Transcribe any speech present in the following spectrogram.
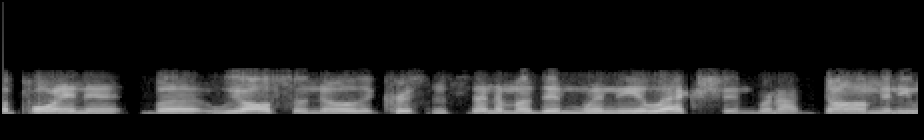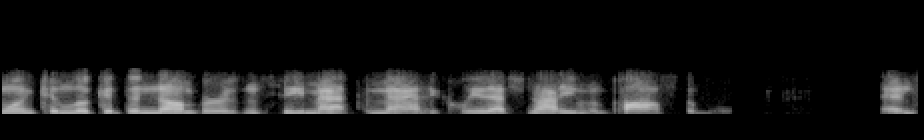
appointed, but we also know that Kyrsten Sinema didn't win the election. We're not dumb. Anyone can look at the numbers and see mathematically that's not even possible. And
